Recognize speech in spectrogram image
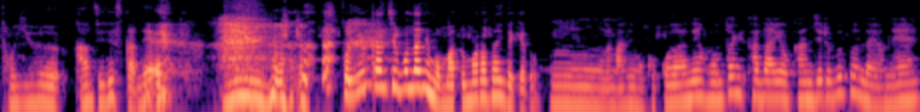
という感じですかね。という感じも何もまとまらないんだけど。うん、まあでもここはね、本当に課題を感じる部分だよね。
